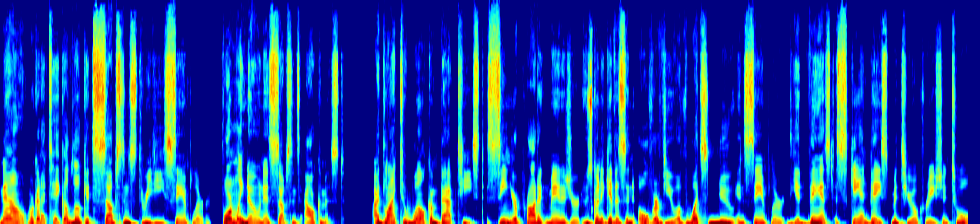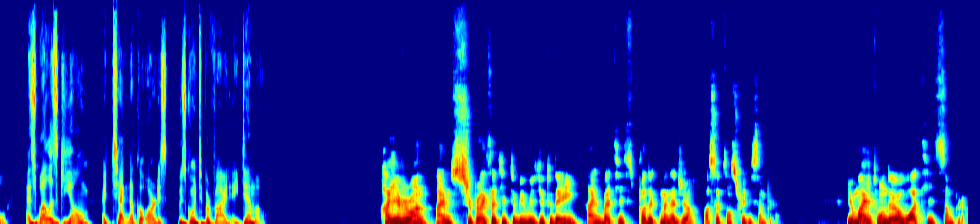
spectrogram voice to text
Now, we're going to take a look at Substance 3D Sampler, formerly known as Substance Alchemist. I'd like to welcome Baptiste, Senior Product Manager, who's going to give us an overview of what's new in Sampler, the advanced scan based material creation tool, as well as Guillaume, a technical artist who's going to provide a demo. Hi everyone, I'm super excited to be with you today. I'm Baptiste, Product Manager of Substance 3D Sampler. You might wonder what is Sampler.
